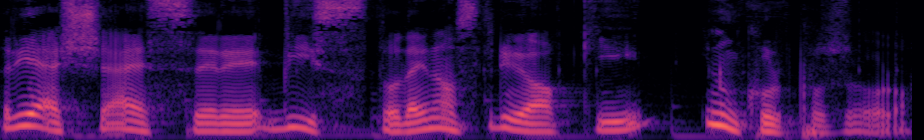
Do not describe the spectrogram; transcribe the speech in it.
riesce a essere visto dai nostri occhi in un colpo solo.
